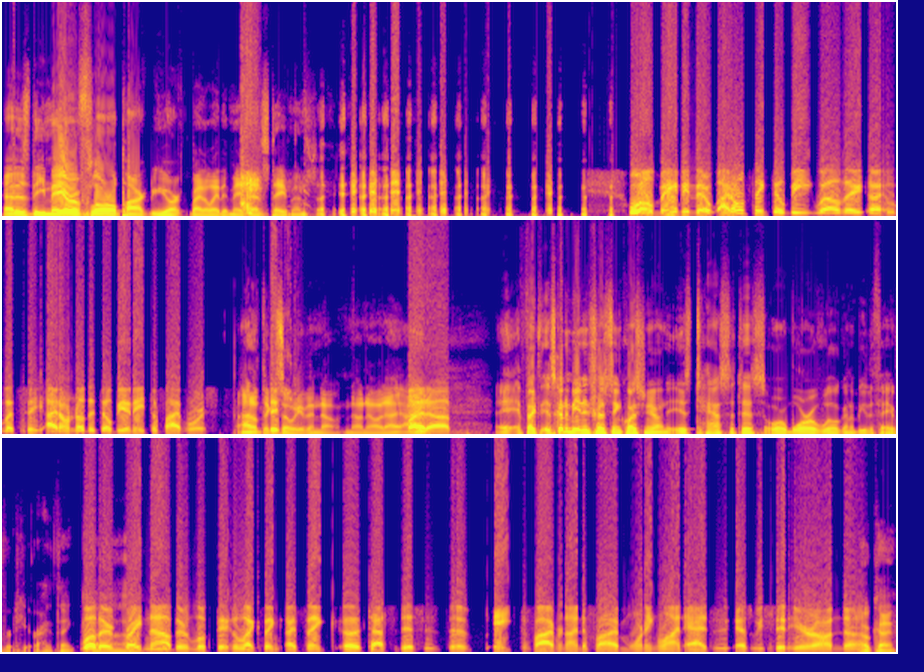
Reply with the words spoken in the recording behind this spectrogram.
that is the mayor of Floral Park, New York, by the way, that made that statement. Well, maybe there. I don't think there'll be. Well, they. Uh, let's see. I don't know that there'll be an eight to five horse. I don't think This so year. either. No, no, no. I, But I, uh, in fact, it's going to be an interesting question, John. Is Tacitus or War of Will going to be the favorite here? I think. well, they're Uh, right now. They're looked at like. Think I think uh, Tacitus is the eight to five or nine to five morning line as as we sit here on. Uh, Okay.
